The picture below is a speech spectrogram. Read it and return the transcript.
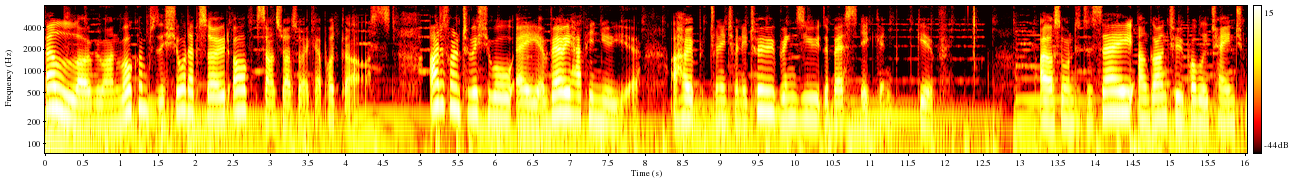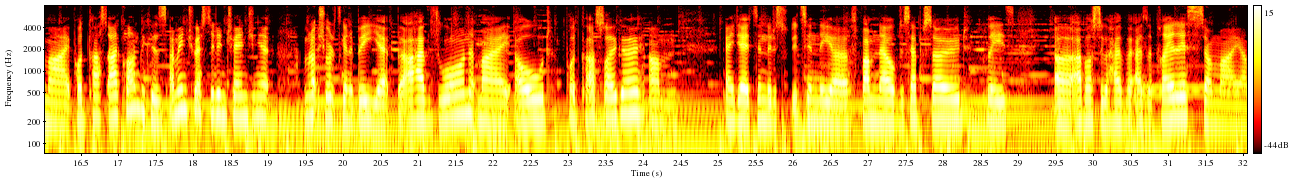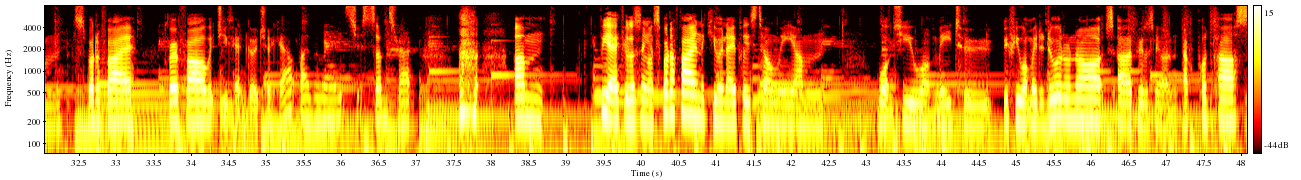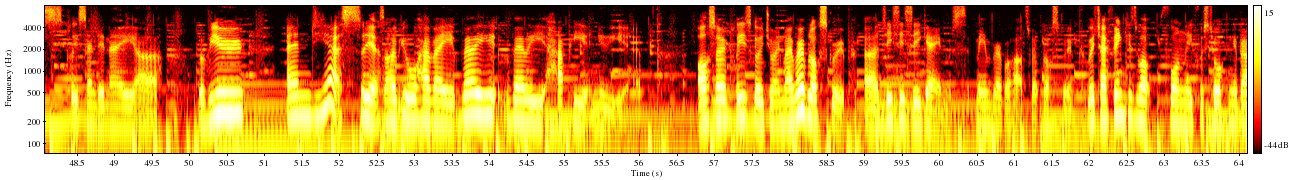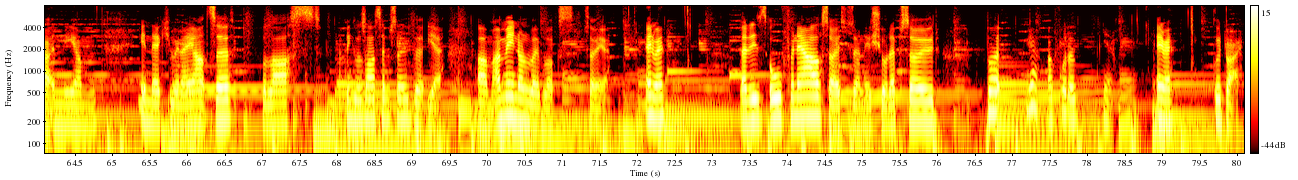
Hello, everyone. Welcome to this short episode of Sunstripe Soyka podcast. I just wanted to wish you all a very happy new year. I hope 2022 brings you the best it can give. I also wanted to say I'm going to probably change my podcast icon because I'm interested in changing it. I'm not sure what it's going to be yet, but I have drawn my old podcast logo. Um, and yeah, it's in the it's in the uh, thumbnail of this episode. Please uh, I've also have it as a playlist on my um, Spotify profile, which you can go check out. By the way, it's just Sunstripe. um, but yeah, if you're listening on Spotify in the Q and A, please tell me um, what you want me to, if you want me to do it or not. Uh, if you're listening on Apple Podcasts, please send in a uh, review. And yes, so yes, I hope you all have a very, very happy new year. Also, please go join my Roblox group, uh, TCC Games, me and Rebel Hearts Roblox group, which I think is what Fawnleaf was talking about in the um in their Q and A answer for last, I think it was last episode, but yeah, um, I mean on Roblox, so yeah. Anyway, that is all for now. So this was only a short episode, but yeah, I thought I'd yeah. Anyway, goodbye.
